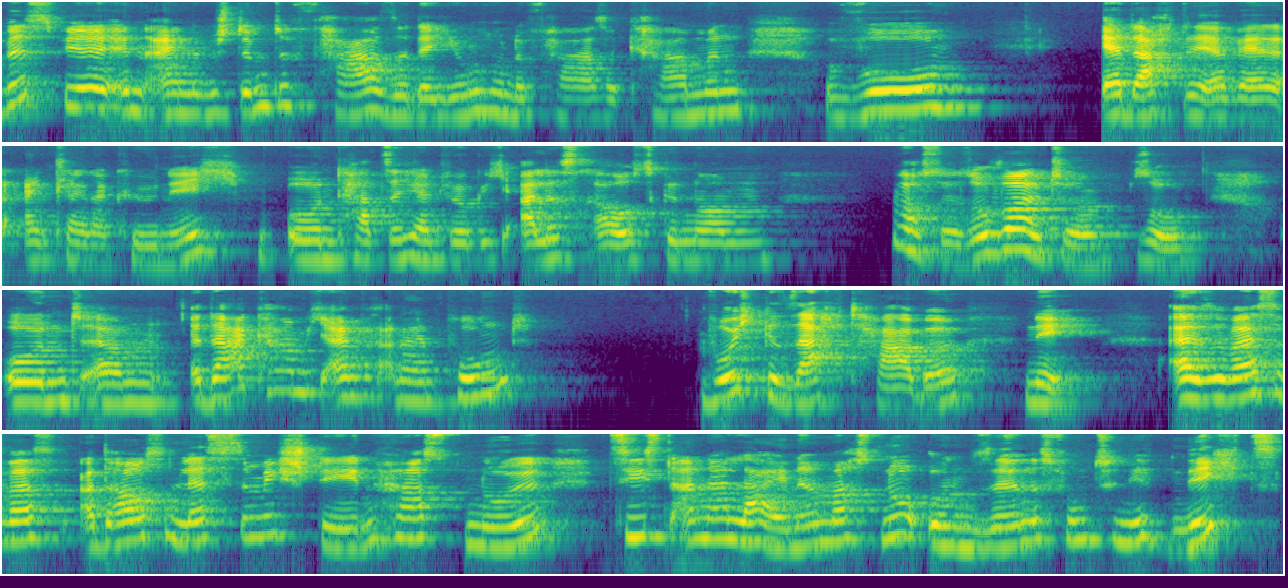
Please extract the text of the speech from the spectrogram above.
bis wir in eine bestimmte Phase der Junghundephase kamen, wo er dachte, er wäre ein kleiner König und hat sich halt wirklich alles rausgenommen was er so wollte. So. Und ähm, da kam ich einfach an einen Punkt, wo ich gesagt habe, nee, also weißt du was, draußen lässt du mich stehen, hörst null, ziehst an der Leine, machst nur Unsinn, es funktioniert nichts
